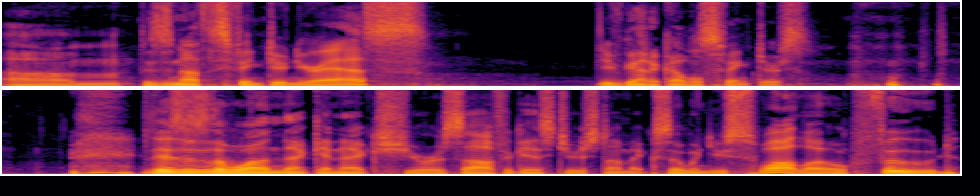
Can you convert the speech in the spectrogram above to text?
Um, this is not the sphincter in your ass. You've got a couple sphincters. this is the one that connects your esophagus to your stomach. So when you swallow food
